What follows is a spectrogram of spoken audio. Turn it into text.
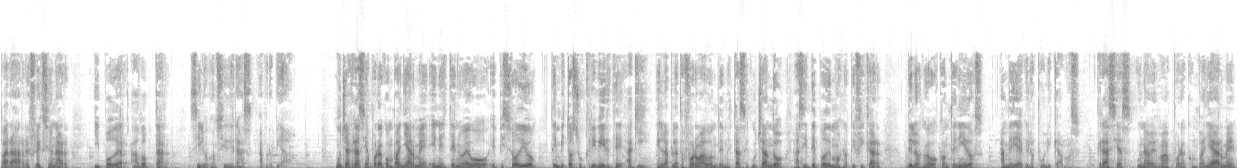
para reflexionar y poder adoptar si lo consideras apropiado. Muchas gracias por acompañarme en este nuevo episodio. Te invito a suscribirte aquí en la plataforma donde me estás escuchando, así te podemos notificar de los nuevos contenidos a medida que los publicamos. Gracias una vez más por acompañarme.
